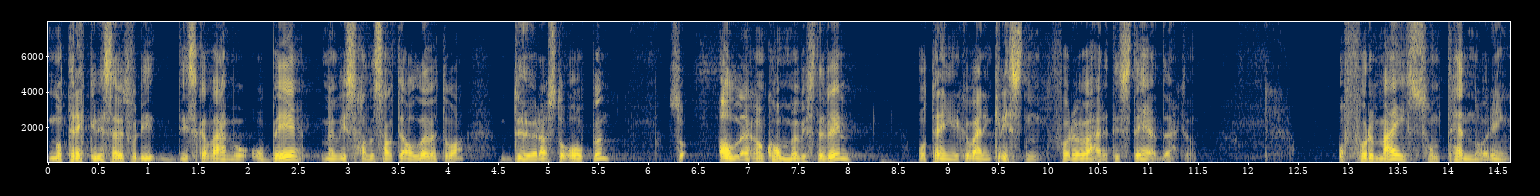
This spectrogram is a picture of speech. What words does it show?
Nå trekker de seg ut fordi de skal være med og be. Men hvis hadde sagt til alle vet du hva, døra står åpen, så alle kan komme hvis de vil. Og trenger ikke å være en kristen for å være til stede. Og for meg som tenåring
